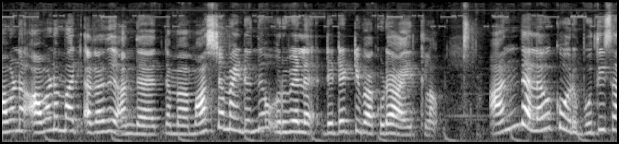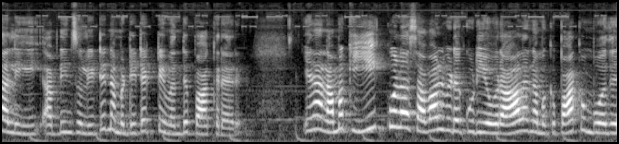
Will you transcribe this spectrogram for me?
அவனை அவனை மாதிரி அதாவது அந்த நம்ம மாஸ்டர் மைண்ட் வந்து ஒருவேளை டிடெக்டிவாக கூட ஆயிருக்கலாம். அந்த அளவுக்கு ஒரு புத்திசாலி அப்படின்னு சொல்லிட்டு நம்ம டிடெக்டிவ் வந்து பார்க்குறாரு. ஏன்னா நமக்கு ஈக்குவலாக சவால் விடக்கூடிய ஒரு ஆளை நமக்கு பார்க்கும்போது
